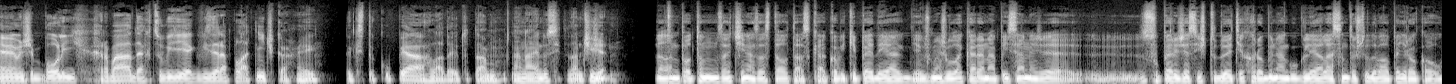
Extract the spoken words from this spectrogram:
neviem, že bolí chrbát a chcú vidieť, jak vyzerá platnička, hej? tak si to kúpia a hľadajú to tam a nájdu si to tam. Čiže len potom začína zase tá otázka ako Wikipedia, kde už máš u lekára napísané, že e, super, že si študujete choroby na Google, ale ja som to študoval 5 rokov.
